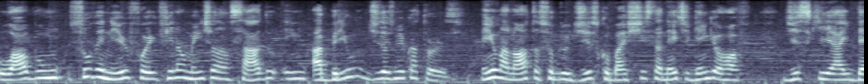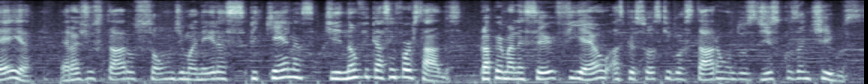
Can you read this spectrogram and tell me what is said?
O álbum Souvenir foi finalmente lançado em abril de 2014. Em uma nota sobre o disco, o baixista Nate Gengelhoff diz que a ideia era ajustar o som de maneiras pequenas que não ficassem forçadas, para permanecer fiel às pessoas que gostaram dos discos antigos.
